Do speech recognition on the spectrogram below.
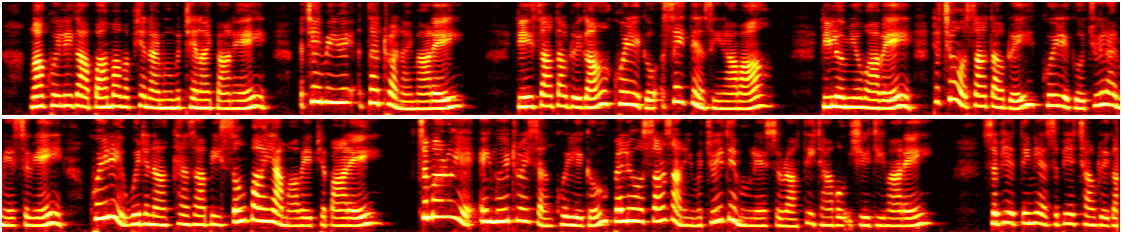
။ငါခွေးလေးကဘာမှမဖြစ်နိုင်ဘူးမထင်လိုက်ပါနဲ့။အချိန်မီရေးအသက်ထွက်နိုင်ပါတယ်။ဒီစားတောက်တွေကခွေးတွေကိုအစိတ်သင့်စေတာပါ။ ဒီလိုမျိုးပါပဲတချို့အစားတောက်တွေခွေးတွေကိုကျွေးလိုက်မယ်ဆိုရင်ခွေးတွေဝေဒနာခံစားပြီးဆုံးပါရမှာပဲဖြစ်ပါတယ်။ကျမတို့ရဲ့အိမ်မွေးတရိတ်ဆန်ခွေးတွေကိုဘယ်လိုအစားအစာတွေမကျွေးသင့်ဘူးလဲဆိုတာသိထားဖို့အရေးကြီးပါတယ်။စပစ်တင်းတဲ့စပစ်ချောင်းတွေက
